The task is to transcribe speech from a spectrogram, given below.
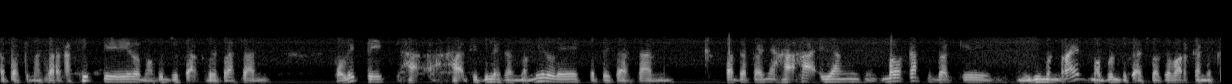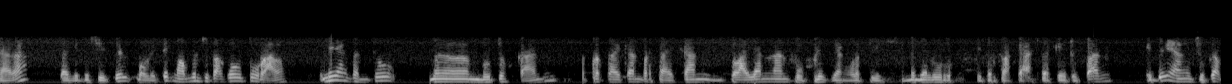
bagi masyarakat sipil maupun juga kebebasan politik hak hak dipilih dan memilih kebebasan pada banyak hak-hak yang melekat sebagai human right maupun juga sebagai warga negara baik itu sipil politik maupun juga kultural. Ini yang tentu membutuhkan perbaikan-perbaikan pelayanan publik yang lebih menyeluruh di berbagai aspek kehidupan. Itu yang juga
